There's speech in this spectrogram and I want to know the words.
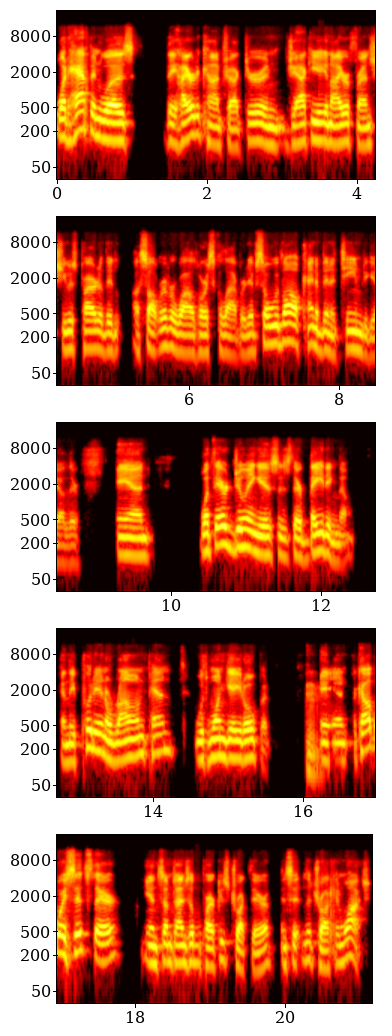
What happened was they hired a contractor, and Jackie and I are friends. She was part of the Salt River Wild Horse Collaborative. So we've all kind of been a team together. And what they're doing is, is they're baiting them and they put in a round pen with one gate open. Hmm. And a cowboy sits there and sometimes he'll park his truck there and sit in the truck and watch.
